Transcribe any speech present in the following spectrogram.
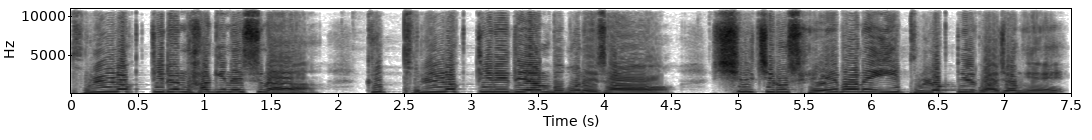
블럭딜은 하긴 했으나 그 블럭딜에 대한 부분에서 실제로 세 번의 이 블럭딜 과정에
